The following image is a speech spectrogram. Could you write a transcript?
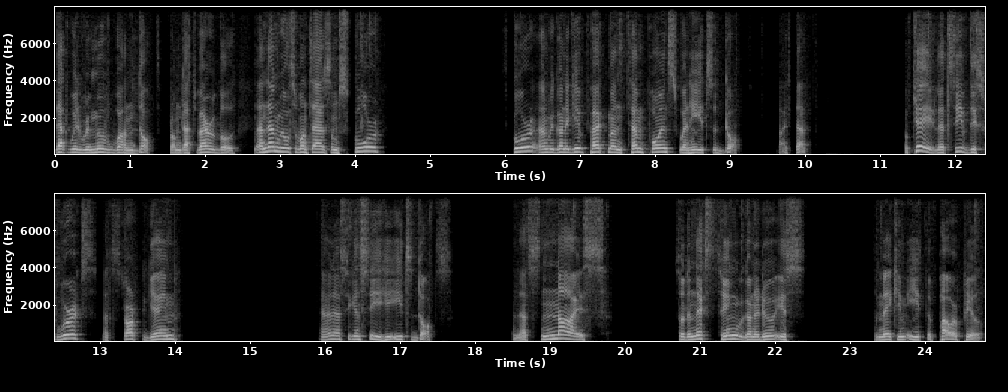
that will remove one dot from that variable. And then we also want to add some score score and we're going to give Pac-Man 10 points when he hits a dot like that. Okay, let's see if this works. Let's start the game. And as you can see, he eats dots. And that's nice. So the next thing we're going to do is to make him eat the power pill.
